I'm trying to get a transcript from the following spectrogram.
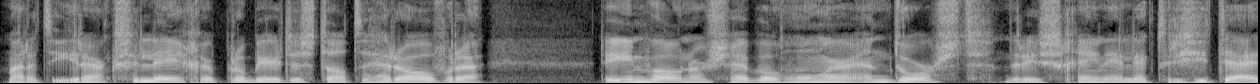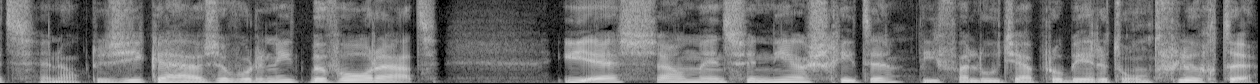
maar het Iraakse leger probeert de stad te heroveren. De inwoners hebben honger en dorst, er is geen elektriciteit... en ook de ziekenhuizen worden niet bevoorraad. IS zou mensen neerschieten die Fallujah proberen te ontvluchten.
